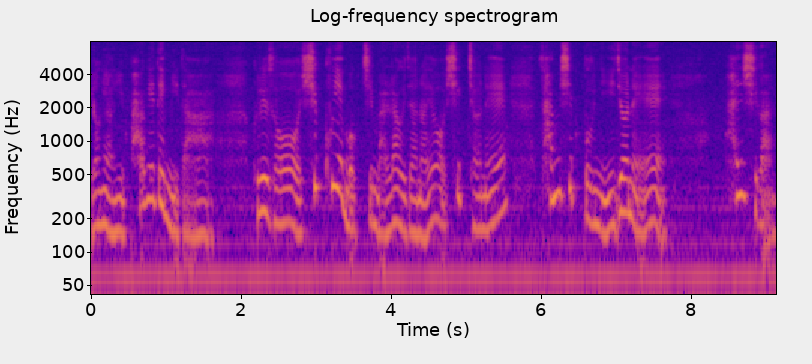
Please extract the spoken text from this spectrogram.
영양이 파괴됩니다. 그래서 식후에 먹지 말라 그러잖아요. 식전에 30분 이전에 1시간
